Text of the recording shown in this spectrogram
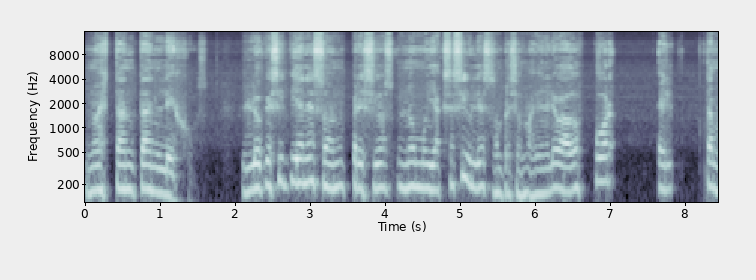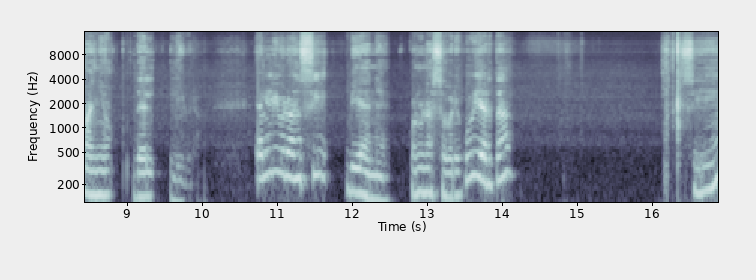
No están tan lejos. Lo que sí tiene son precios no muy accesibles, son precios más bien elevados por el tamaño del libro. El libro en sí viene con una sobrecubierta. Sí.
